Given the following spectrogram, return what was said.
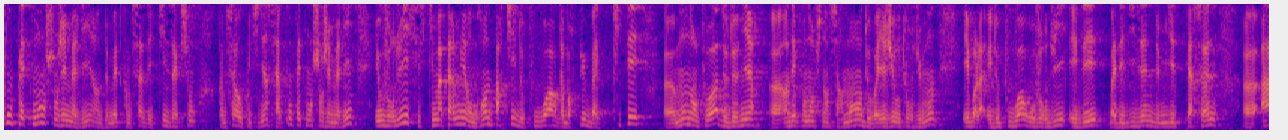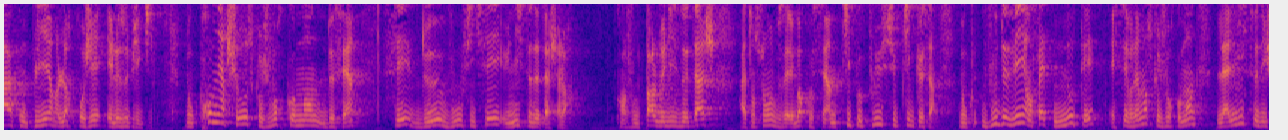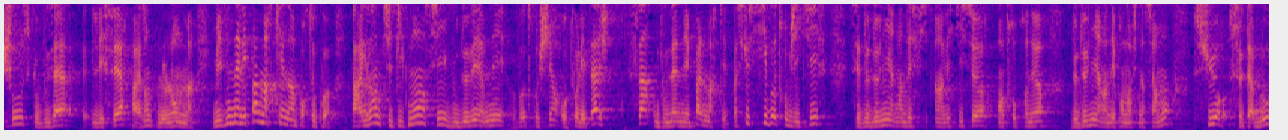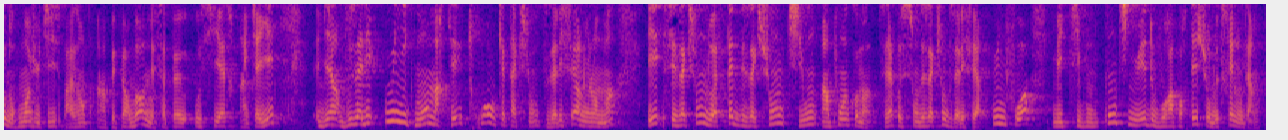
complètement changé ma vie, hein, de mettre comme ça des petites actions comme ça au quotidien, ça a complètement changé ma vie. Et aujourd'hui, c'est ce qui m'a permis en grande partie de pouvoir, d'avoir pu bah, quitter euh, mon emploi, de devenir euh, indépendant financièrement, de voyager autour du monde, et voilà, et de pouvoir aujourd'hui aider bah, des dizaines de milliers de personnes euh, à accomplir leurs projets et leurs objectifs. Donc première chose que je vous recommande de faire, c'est de vous fixer une liste de tâches. Alors quand je vous parle de liste de tâches, attention, vous allez voir que c'est un petit peu plus subtil que ça. Donc, vous devez en fait noter, et c'est vraiment ce que je vous recommande, la liste des choses que vous allez faire, par exemple, le lendemain. Mais vous n'allez pas marquer n'importe quoi. Par exemple, typiquement, si vous devez amener votre chien au toilettage, ça, vous n'allez pas le marquer. Parce que si votre objectif, c'est de devenir un investisseur, entrepreneur, de devenir indépendant financièrement, sur ce tableau, donc moi j'utilise par exemple un paperboard, mais ça peut aussi être un cahier, eh bien, vous allez uniquement marquer trois ou quatre actions que vous allez faire le lendemain. Et ces actions doivent être des actions qui ont un point commun. C'est-à-dire que ce sont des actions que vous allez faire une fois, mais qui vont continuer de vous rapporter sur le très long terme.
